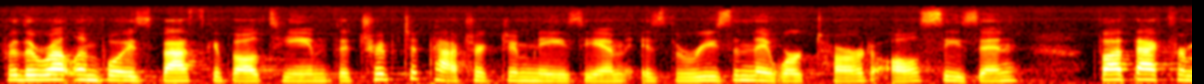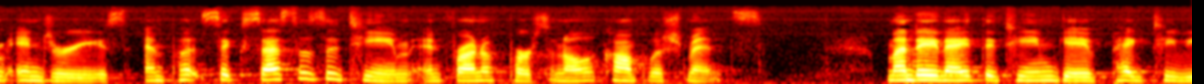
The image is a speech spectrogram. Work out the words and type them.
For the Rutland boys basketball team, the trip to Patrick Gymnasium is the reason they worked hard all season, fought back from injuries, and put success as a team in front of personal accomplishments. Monday night, the team gave PEG TV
